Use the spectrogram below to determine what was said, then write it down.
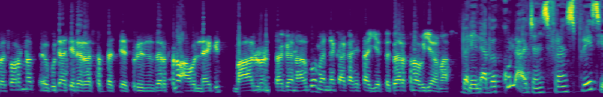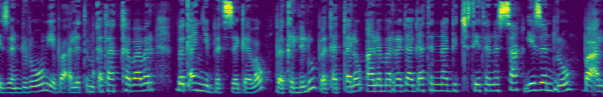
በጦርነት ጉዳት የደረሰበት የቱሪዝም ዘርፍ ነው። አሁን ላይ ግን ባህሉን ተገን አድርጎ መነቃቃት የታየበት ዘርፍ ነው ብዬ ነው። በሌላ በኩል አጃንስ ፍራንስ ፕሬስ የዘንድሮውን የበዓለ ጥምቀት አከባበር በቃኝበት ዘገባው በክልሉ በቀጠለው አለመረጋጋትና ግጭት የተነሳ የዘንድሮ በዓል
